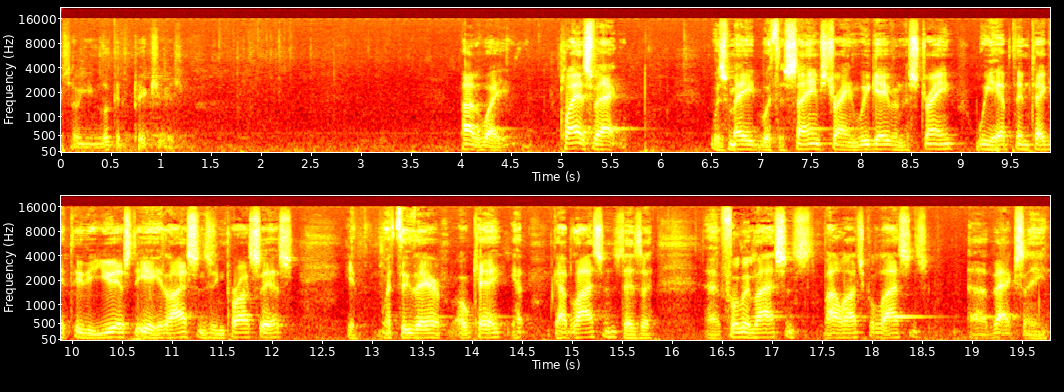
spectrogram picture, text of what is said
so you can look at the pictures. By the way, Plazvax was made with the same strain. We gave them the strain. We helped them take it through the USDA licensing process. It went through there, okay, got, got licensed as a, a fully licensed, biological licensed uh, vaccine.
